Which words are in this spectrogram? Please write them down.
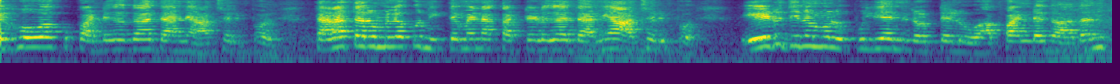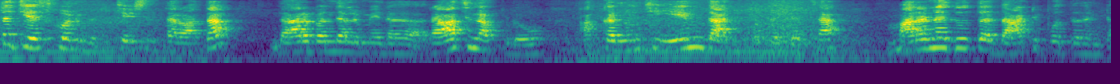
యహోవాకు పండుగగా దాన్ని ఆచరింపాలి తరతరములకు నిత్యమైన కట్టడిగా దాన్ని ఆచరింపాలి ఏడు దినములు పులియని రొట్టెలు ఆ పండుగ అదంతా చేసుకోండి మీరు. చేసిన తర్వాత దారబంధాల మీద రాసినప్పుడు అక్కడ నుంచి ఏం దాటిపోతుంది తెలుసా? మరణదూత దాటిపోతుందంట.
